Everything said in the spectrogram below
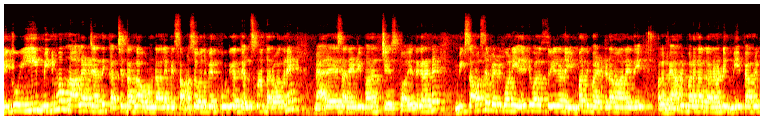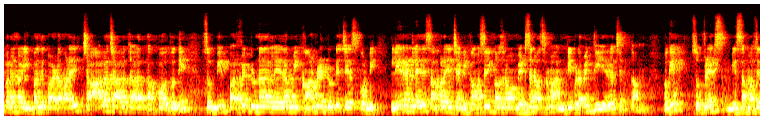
మీకు ఈ మినిమం నాలెడ్జ్ అనేది ఖచ్చితంగా ఉండాలి. మీ సమస్య గురించి మీరు పూర్తిగా తెలుసుకున్న తర్వాతనే మ్యారేజెస్ అనేటివి మనం చేసుకోవాలి. ఎందుకంటే మీకు సమస్య పెట్టుకొని ఎదుటి వాళ్ళ స్త్రీలను ఇబ్బంది పెట్టడం అనేది వాళ్ళ ఫ్యామిలీ పరంగా కానివ్వండి మీ ఫ్యామిలీ పరంగా ఇబ్బంది పడడం అనేది చాలా చాలా చాలా తప్పు అవుతుంది. సో మీరు పర్ఫెక్ట్ ఉన్నారా లేదా మీకు కాన్ఫిడెంట్ ఉంటే చేసుకోండి. లేనట్లయితే సంప్రదించండి. కౌన్సిలింగ్ అవసరమా మెడిసిన్ అవసరమా అన్ని కూడా మేము క్లియర్గా చెప్తాము. ఓకే సో ఫ్రెండ్స్ మీ సమస్య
